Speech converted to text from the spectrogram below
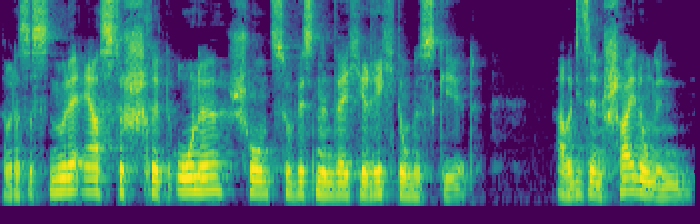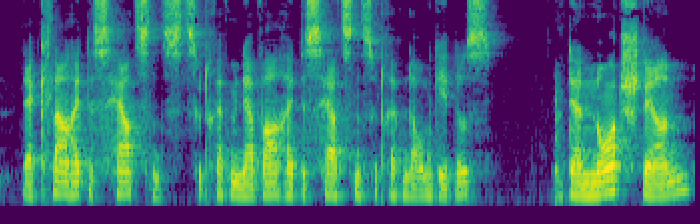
Aber das ist nur der erste Schritt, ohne schon zu wissen, in welche Richtung es geht. Aber diese Entscheidung in der Klarheit des Herzens zu treffen, in der Wahrheit des Herzens zu treffen, darum geht es. Und der Nordstern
